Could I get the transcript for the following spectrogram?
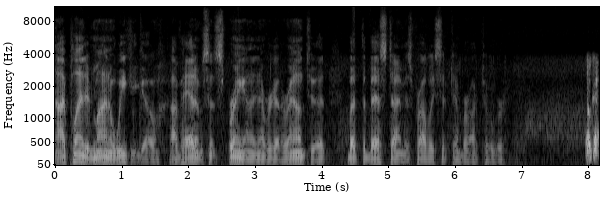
I planted mine a week ago. I've had them since spring and I never got around to it. But the best time is probably September, October. Okay.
